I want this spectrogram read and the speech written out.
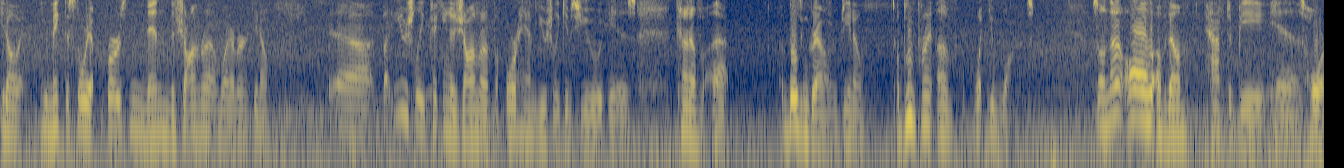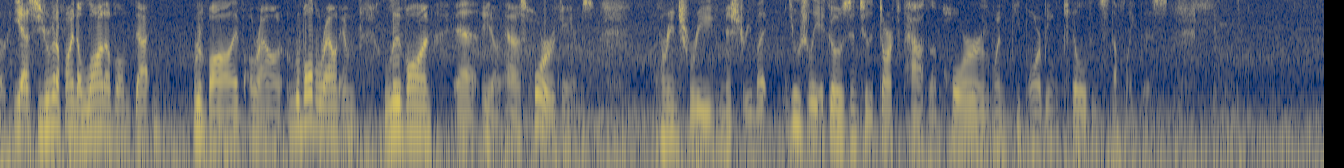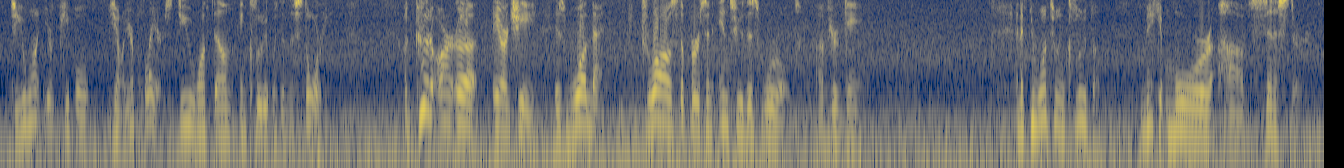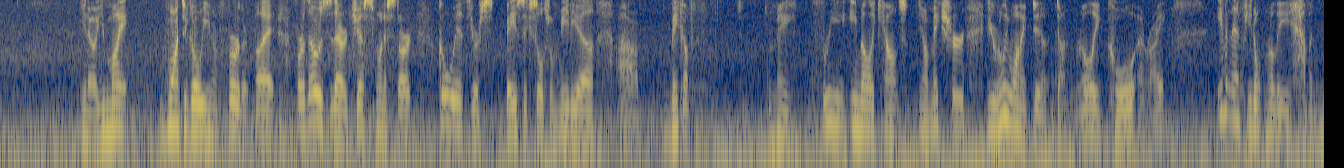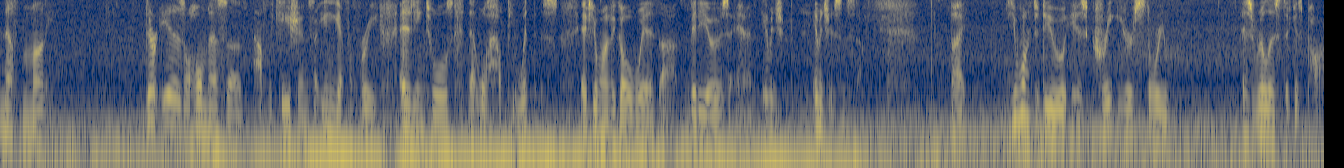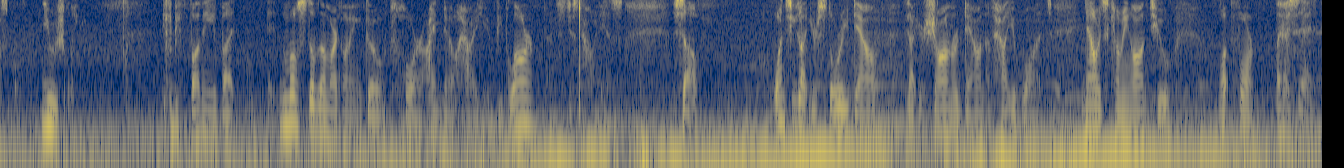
you know, you make the story up first and then the genre or whatever, you know. Uh, but usually picking a genre beforehand usually gives you is kind of a, a building ground, you know, a blueprint of what you want. So not all of them have to be his horror. Yes, you're gonna find a lot of them that revive around, revolve around, and live on, uh, you know, as horror games or intrigue, mystery, but usually it goes into the dark path of horror when people are being killed and stuff like this. Do you want your people, you know, your players, do you want them included within the story? A good R, uh, ARG is one that draws the person into this world of your game. And if you want to include them, make it more uh, sinister you know, you might want to go even further. But for those that are just going to start, go with your basic social media. Uh, make a make free email accounts. You know, make sure if you really want it do, done really cool and right, even if you don't really have enough money. There is a whole mess of applications that you can get for free, editing tools that will help you with this if you want to go with uh, videos and image images and stuff. But you want to do is create your story as realistic as possible. Usually, it can be funny, but most of them are going to go horror. I know how you people are. That's just how it is. So, once you got your story down, you got your genre down of how you want. Now it's coming on to what form? Like I said,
